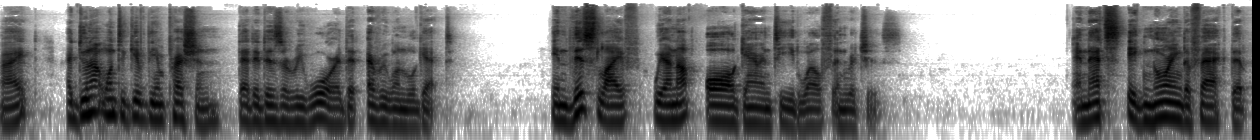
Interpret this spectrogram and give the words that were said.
Right? I do not want to give the impression that it is a reward that everyone will get. In this life, we are not all guaranteed wealth and riches. And that's ignoring the fact that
